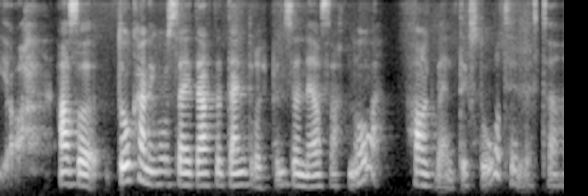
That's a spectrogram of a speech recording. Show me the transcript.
Ja, altså Da kan jeg jo si at den gruppen som er nedsatt nå, har jeg veldig stor tillit til.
